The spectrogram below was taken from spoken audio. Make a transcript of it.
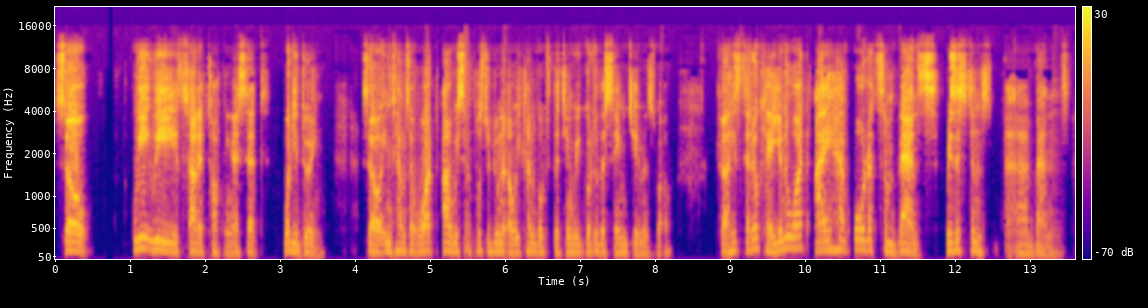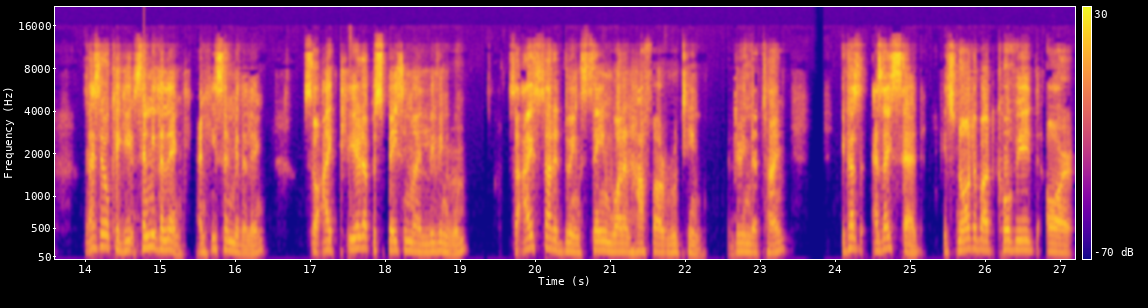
So we we started talking. I said, "What are you doing?" So in terms of what are we supposed to do now? We can't go to the gym. We go to the same gym as well. So he said, "Okay, you know what? I have ordered some bands, resistance uh, bands." So I said, "Okay, send me the link." And he sent me the link. So I cleared up a space in my living room. So I started doing same one and a half hour routine during that time, because as I said, it's not about COVID or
